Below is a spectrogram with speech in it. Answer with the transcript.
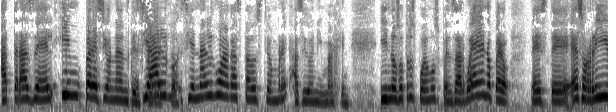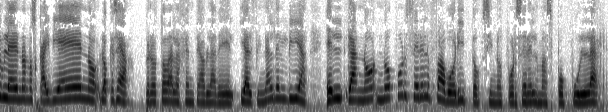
atrás de él impresionante. Es Si correcto. algo, si en algo ha gastado este hombre, ha sido en imagen. Y nosotros podemos pensar, bueno, pero este es horrible, no nos cae bien, no, lo que sea. Pero toda la gente habla de él. Y al final del día, él ganó no por ser el favorito, sino por ser el más popular.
